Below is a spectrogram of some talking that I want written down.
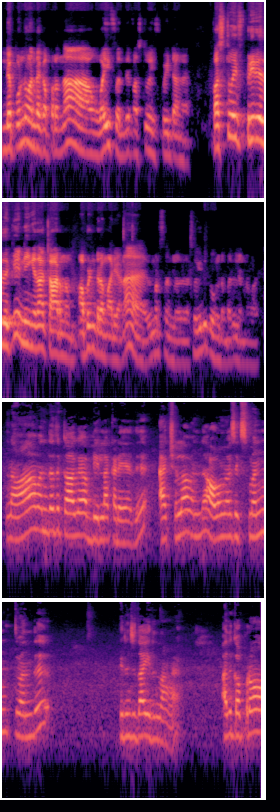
இந்த பொண்ணு வந்ததுக்கு அப்புறம் தான் அவங்க ஒய்ஃப் வந்து ஃபர்ஸ்ட் ஒய்ஃப் போயிட்டாங்க. ஃபர்ஸ்ட் ஒய்ஃப் பிரியறதுக்கு நீங்க தான் காரணம் அப்படின்ற மாதிரியான விமர்சனங்கள் வருது. ஸோ இதுக்கு உங்களோட பதில் என்ன நான் வந்ததுக்காக அப்படிலாம் கிடையாது. ஆக்சுவலா வந்து அவங்க சிக்ஸ் மந்த் வந்து பிரிஞ்சு தான் இருந்தாங்க. அதுக்கப்புறம்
